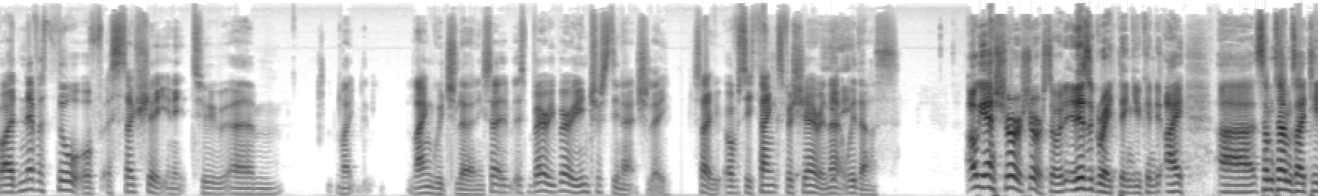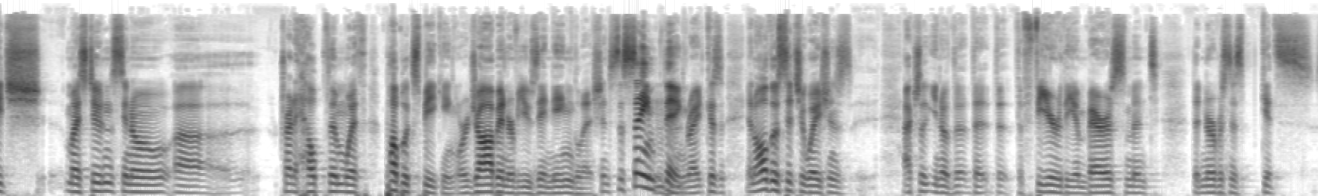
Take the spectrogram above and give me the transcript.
but I'd never thought of associating it to um, like language learning. So it's very very interesting actually. So obviously, thanks for sharing that with us. Oh yeah, sure, sure. So it, it is a great thing you can do. I uh, sometimes I teach my students, you know, uh, try to help them with public speaking or job interviews in English. And it's the same thing, right? Because in all those situations, actually, you know, the, the the the fear, the embarrassment, the nervousness gets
